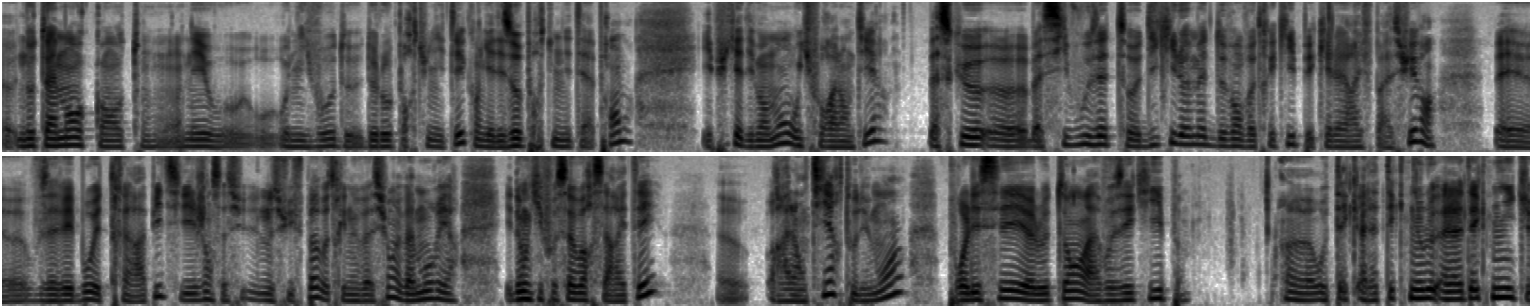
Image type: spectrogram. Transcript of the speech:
euh, notamment quand on, est au, niveau de, l'opportunité, quand il y a des opportunités à prendre. Et puis il y a des moments où il faut ralentir. Parce que bah, si vous êtes 10 km devant votre équipe et qu'elle n'arrive pas à suivre, ben, vous avez beau être très rapide, si les gens ne suivent pas, votre innovation elle va mourir. Et donc il faut savoir s'arrêter, ralentir tout du moins, pour laisser euh, le temps à vos équipes euh, à, la à, la technique,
